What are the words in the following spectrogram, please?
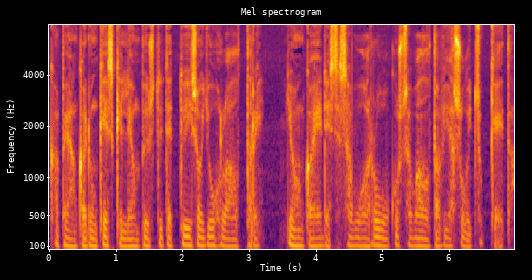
Kapean kadun keskelle on pystytetty iso juhlaalttari, jonka edessä savua ruukussa valtavia suitsukkeita.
